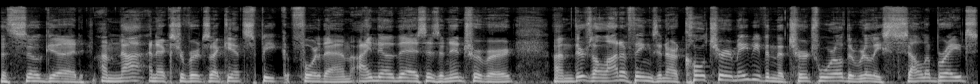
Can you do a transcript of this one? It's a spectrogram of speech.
That's so good. I'm not an extrovert, so I can't speak for them. I know this as an introvert. Um, there's a lot of things in our culture, maybe even the church world, that really celebrates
